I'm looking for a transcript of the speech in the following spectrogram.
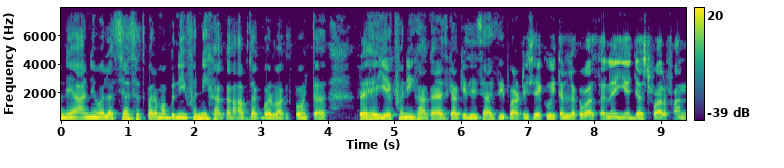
نیا آنے والا سیاست پر مبنی فنی خاکہ آپ تک بر وقت پہنچتا رہے۔ یہ ایک فنی خاکہ ہے، اس کا کسی سیاسی پارٹی سے کوئی تعلق واسطہ نہیں ہے۔ جسٹ فار فن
